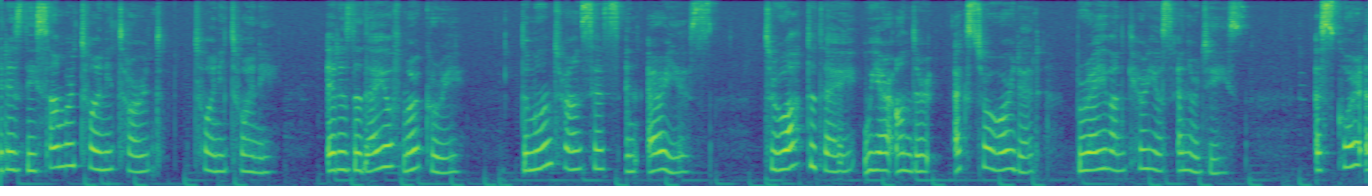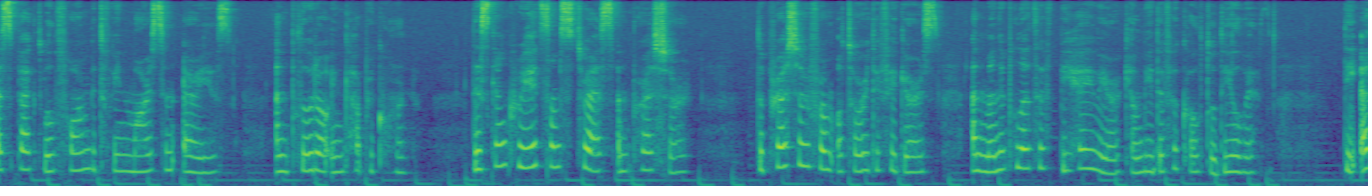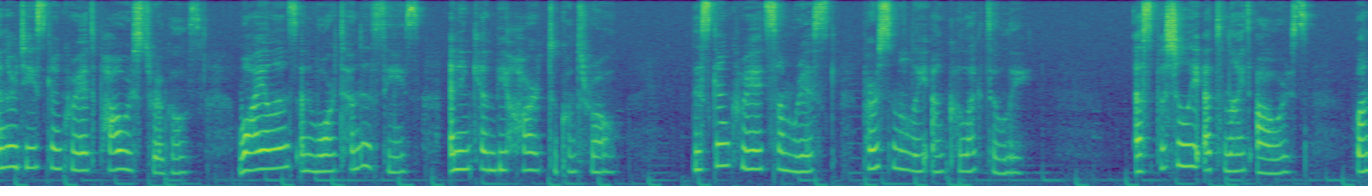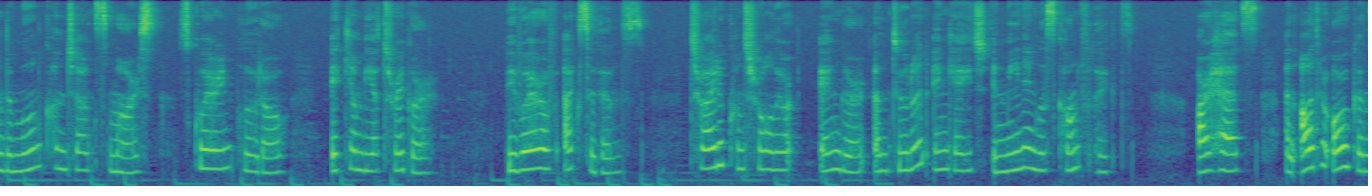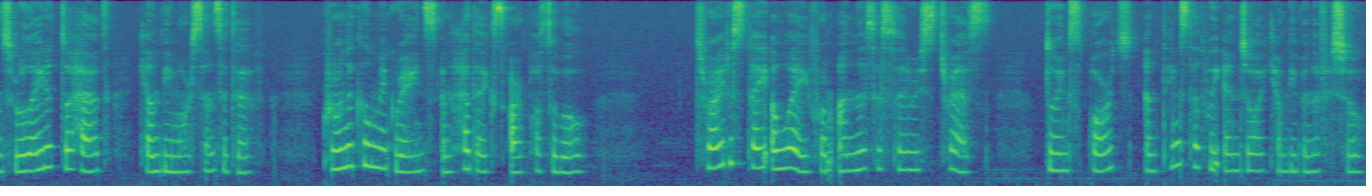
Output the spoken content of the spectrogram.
It is December 23rd, 2020. It is the day of Mercury. The moon transits in Aries. Throughout the day, we are under extroverted, brave and curious energies. A square aspect will form between Mars in Aries and Pluto in Capricorn. This can create some stress and pressure. The pressure from authority figures and manipulative behavior can be difficult to deal with. The energies can create power struggles, violence and war tendencies, and it can be hard to control. This can create some risk personally and collectively. Especially at night hours, when the moon conjuncts Mars squaring Pluto, it can be a trigger. Beware of accidents. Try to control your anger and do not engage in meaningless conflicts. Our heads and other organs related to head can be more sensitive. Chronic migraines and headaches are possible. Try to stay away from unnecessary stress. Doing sports and things that we enjoy can be beneficial.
